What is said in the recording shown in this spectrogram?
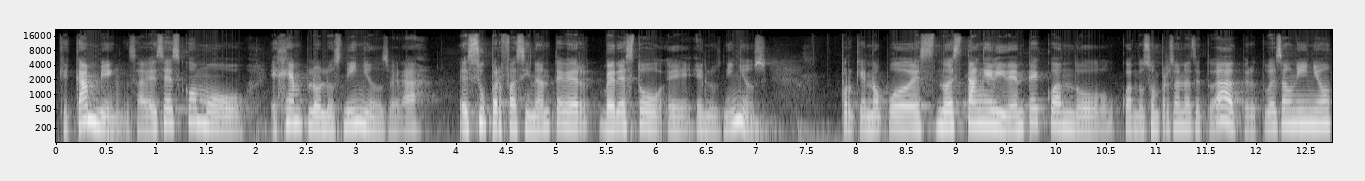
que cambien, ¿sabes? Es como ejemplo los niños, ¿verdad? Es súper fascinante ver, ver esto eh, en los niños porque no, puedes, no es tan evidente cuando, cuando son personas de tu edad, pero tú ves a un niño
